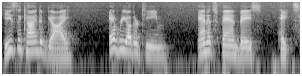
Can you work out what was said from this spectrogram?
He's the kind of guy every other team and its fan base hates.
